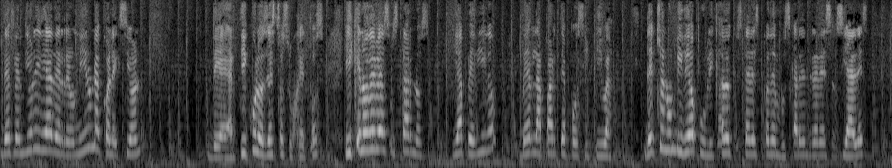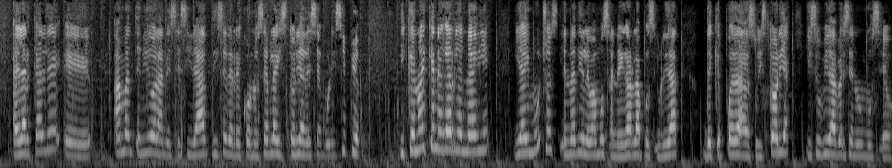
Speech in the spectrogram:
defendió la idea de reunir una colección de artículos de estos sujetos y que no debe asustarnos y ha pedido ver la parte positiva. De hecho, en un video publicado que ustedes pueden buscar en redes sociales, el alcalde eh, ha mantenido la necesidad, dice, de reconocer la historia de ese municipio y que no hay que negarle a nadie, y hay muchos, y a nadie le vamos a negar la posibilidad de que pueda su historia y su vida verse en un museo.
